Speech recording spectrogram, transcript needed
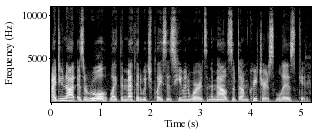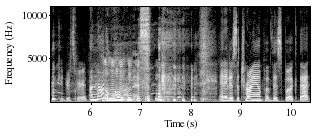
I do not, as a rule, like the method which places human words in the mouths of dumb creatures. Liz, ki- kindred spirit. I'm not alone on this. And it is the triumph of this book that,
